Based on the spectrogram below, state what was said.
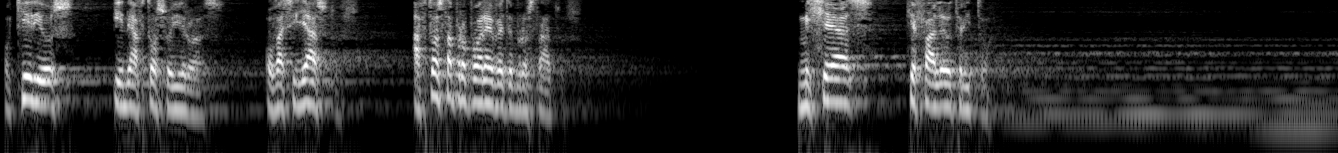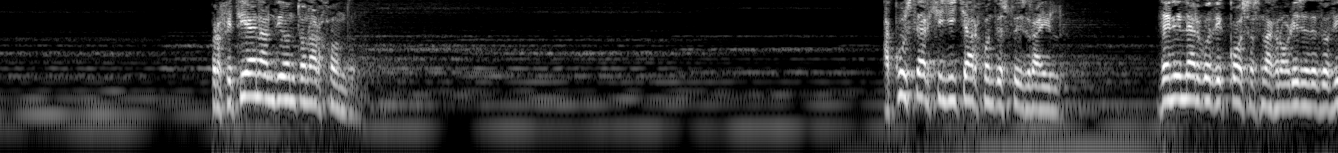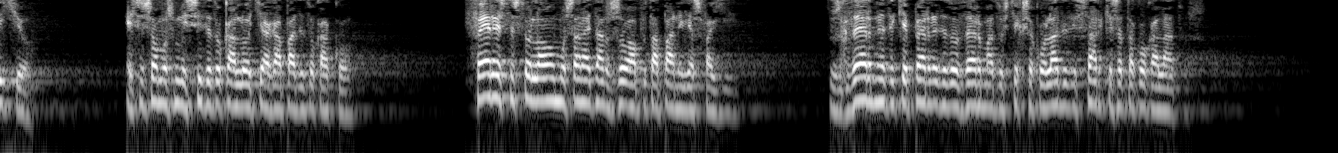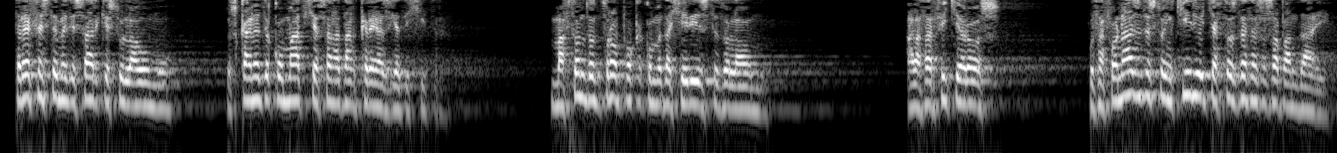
Ο Κύριος είναι αυτός ο ήρωας, ο βασιλιάς τους. Αυτός θα προπορεύεται μπροστά τους. Μιχαίας, κεφάλαιο τρίτο. Προφητεία εναντίον των αρχόντων. Ακούστε αρχηγοί και άρχοντες του Ισραήλ. Δεν είναι έργο δικό σας να γνωρίζετε το δίκαιο. Εσείς όμως μισείτε το καλό και αγαπάτε το κακό. Φέρεστε στο λαό μου σαν να ήταν ζώα που τα πάνε για σφαγή. Τους γδέρνετε και παίρνετε το δέρμα τους και ξεκολλάτε τις σάρκες από τα κόκαλά τους. Τρέφεστε με τις σάρκες του λαού μου, τους κάνετε κομμάτια σαν να ήταν κρέας για τη χύτρα. Με αυτόν τον τρόπο κακομεταχειρίζετε το λαό μου. Αλλά θα έρθει καιρός που θα φωνάζετε στον Κύριο και αυτός δεν θα σας απαντάει.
